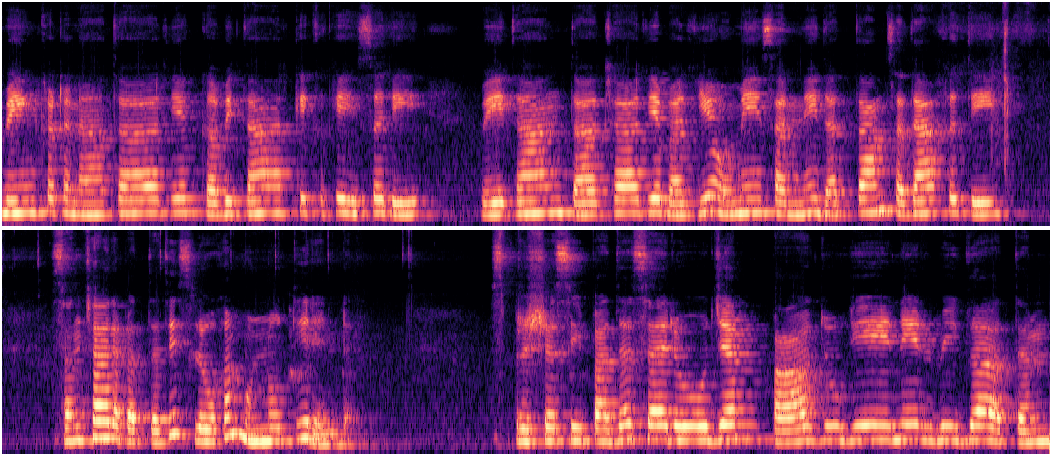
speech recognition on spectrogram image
वेङ्कटनाचार्यकवितार्किककेसरी वेदान्ताचार्यभर्योमे सन्निधत्तां सदाकृति। सञ्चारपद्धतिः श्लोकम् उन्नूतिरेण्ड् स्पृशसि पदसरोजं पादुगे निर्विघातं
